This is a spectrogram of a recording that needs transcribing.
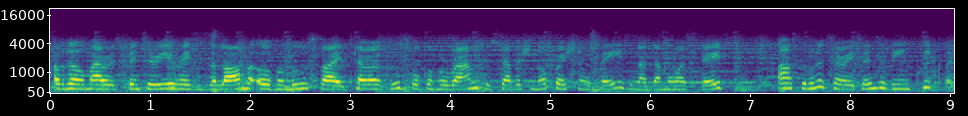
Governor Marius Fintiri raises alarm over moves by terror group Boko Haram to establish an operational base in Adamawa State, asks the military to intervene quickly.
